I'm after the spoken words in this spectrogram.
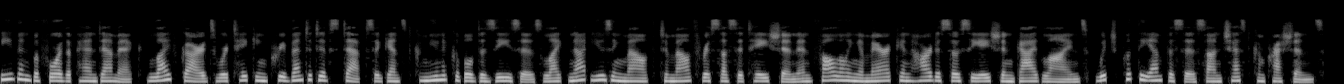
Even before the pandemic, lifeguards were taking preventative steps against communicable diseases like not using mouth-to-mouth resuscitation and following American Heart Association guidelines, which put the emphasis on chest compressions.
